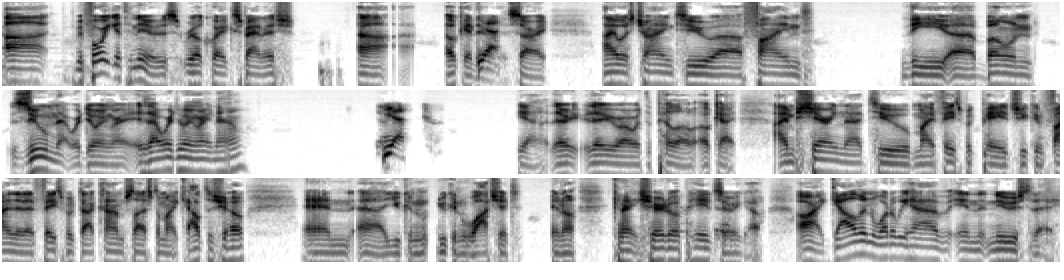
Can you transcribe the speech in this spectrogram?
Uh, before we get to news, real quick, Spanish. Uh, okay, there Yeah. it is. Sorry, I was trying to uh, find the uh, bone Zoom that we're doing. Right? Is that what we're doing right now? Yes. Yeah, there, there you are with the pillow. Okay, I'm sharing that to my Facebook page. You can find it at facebook.com slash the Mike Calta Show, and uh, you can you can watch it. You know, can I share to a page? There we go. All right, Galvin, what do we have in news today?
